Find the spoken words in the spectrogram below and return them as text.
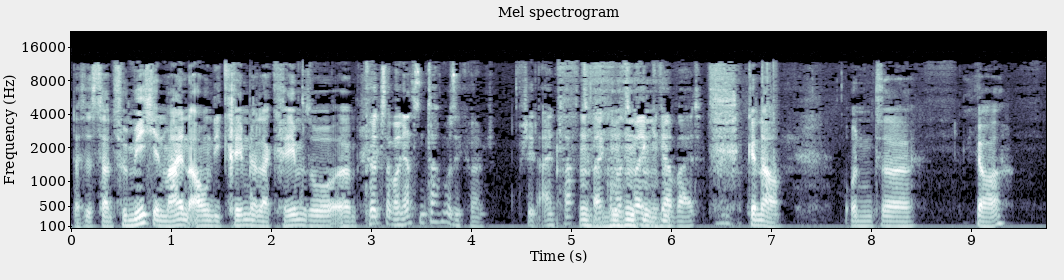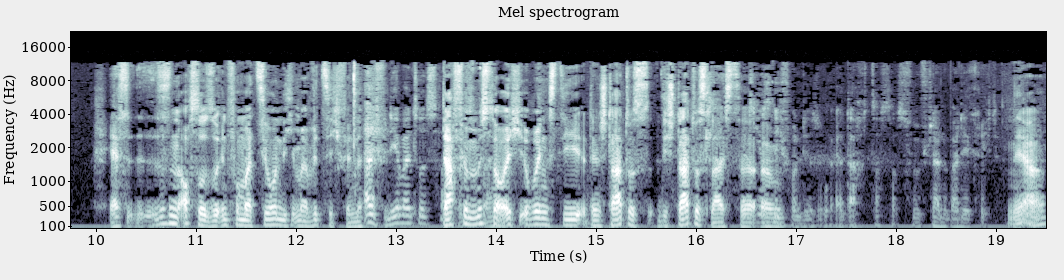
das ist dann für mich in meinen Augen die Creme de la Creme. So ähm, Könntest du aber den ganzen Tag Musik hören. Steht ein Tag, 2,2 Gigabyte. genau. Und äh, ja. Ja, es, es sind auch so, so Informationen, die ich immer witzig finde. Ah, ich finde die aber interessant. Dafür müsst ihr euch übrigens die, den Status, die Statusleiste. Ich Ähm, nicht von dir so erdacht, dass das 5 Sterne bei dir kriegt. ja,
